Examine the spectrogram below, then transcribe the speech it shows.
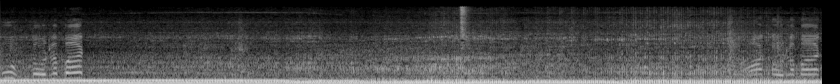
อู้ตูดระเบิด อ๋อ ตูดระเบิด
